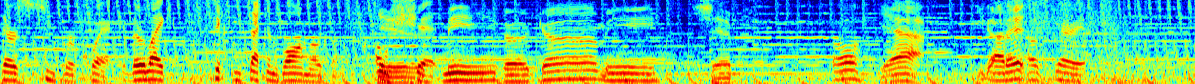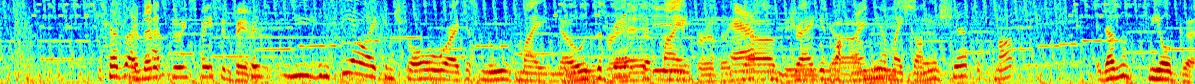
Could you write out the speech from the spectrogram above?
they're super quick. They're like 60 seconds long, most of them. Oh Give shit. me the gummy ship. Oh, Yeah. You got it. was scary. Because I, and then I- it's doing Space Invaders. You can see how I control where I just move my nose a bit, but my Ready for the ass is gummy, dragging behind me on my gummy gummy ship. It's not. It doesn't feel good,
